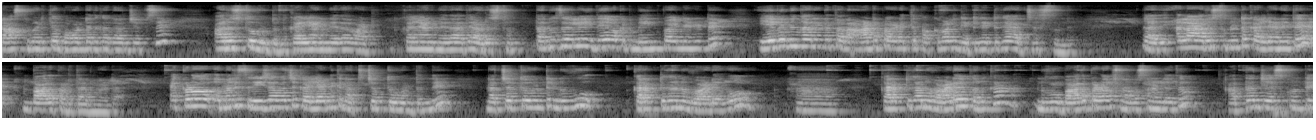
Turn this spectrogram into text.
టాస్క్ పెడితే బాగుంటుంది కదా అని చెప్పి అరుస్తూ ఉంటుంది. కళ్యాణ్ మీద వాటి కళ్యాణ్ మీద అదే అడుస్తుంది తనుజలో ఇదే ఒకటి మెయిన్ పాయింట్ ఏంటంటే ఏ విధంగానైనా తన ఆట పాడితే పక్క వాళ్ళని గట్టి గట్టిగా అరిచేస్తుంది. అది అలా అరుస్తుంటే కళ్యాణ్ అయితే బాధపడతాడు అనమాట ఎక్కడో మళ్ళీ శ్రీజ వచ్చి కళ్యాణ్కి నచ్చ చెప్తూ ఉంటుంది. నచ్చ చెప్తూ ఉంటే నువ్వు కరెక్ట్గా నువ్వు వాడావు. కరెక్ట్గా నువ్వు వాడావు కనుక నువ్వు బాధపడాల్సిన అవసరం లేదు. అర్థం చేసుకుంటే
